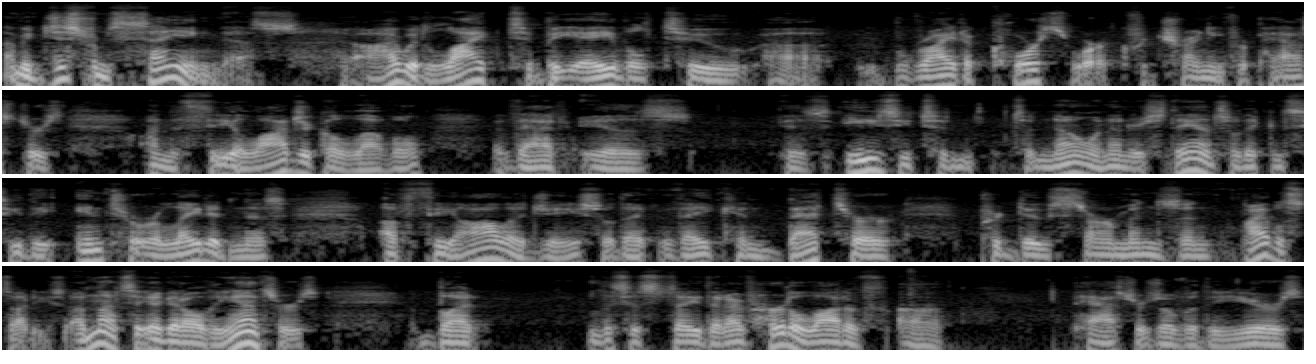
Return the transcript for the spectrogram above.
I mean, just from saying this, I would like to be able to uh, write a coursework for training for pastors on the theological level that is is easy to to know and understand, so they can see the interrelatedness of theology, so that they can better produce sermons and Bible studies. I'm not saying I got all the answers, but let's just say that I've heard a lot of uh, pastors over the years,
